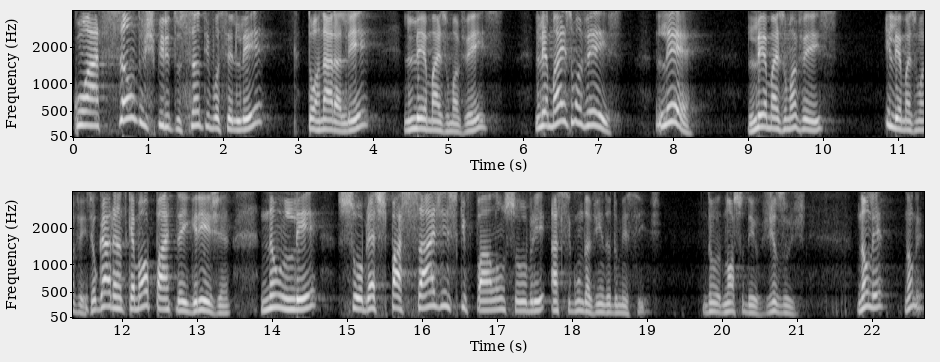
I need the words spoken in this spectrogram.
Com a ação do Espírito Santo e você ler, tornar a ler, ler mais uma vez, ler mais uma vez, ler, ler mais uma vez e ler mais uma vez. Eu garanto que a maior parte da igreja não lê sobre as passagens que falam sobre a segunda vinda do Messias do nosso Deus, Jesus. Não lê, não lê.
